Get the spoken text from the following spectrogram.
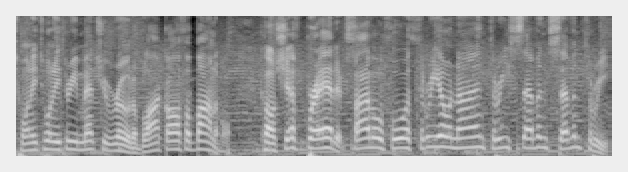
2023 Metairie Road, a block off of Bonnabel. Call Chef Brad at 504 309 3773.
